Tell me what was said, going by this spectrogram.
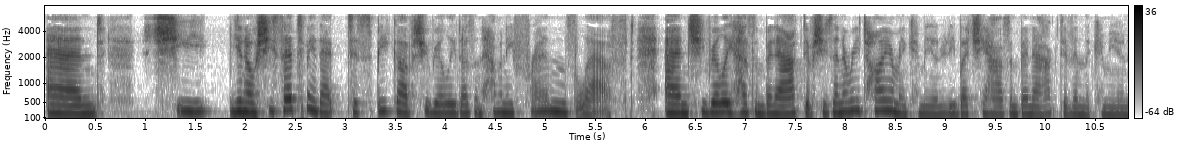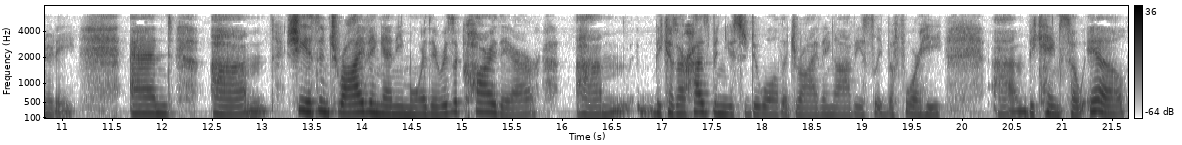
and she you know, she said to me that to speak of, she really doesn't have any friends left. And she really hasn't been active. She's in a retirement community, but she hasn't been active in the community. And um, she isn't driving anymore. There is a car there. Um, because her husband used to do all the driving, obviously, before he um, became so ill.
